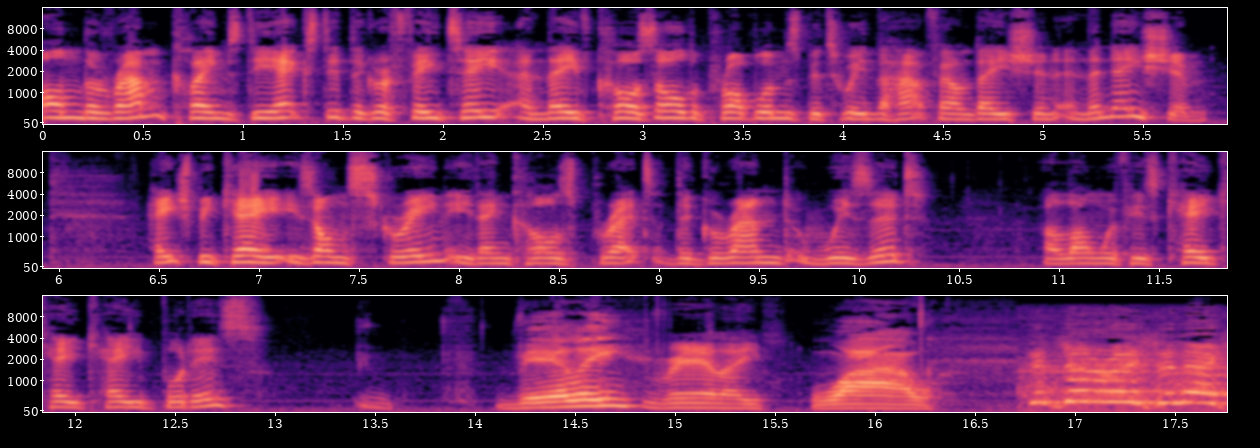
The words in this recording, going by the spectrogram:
on the ramp claims DX did the graffiti and they've caused all the problems between the Hart Foundation and the nation. HBK is on screen. He then calls Bret the Grand Wizard, along with his KKK buddies. Really? Really? Wow. The Generation X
